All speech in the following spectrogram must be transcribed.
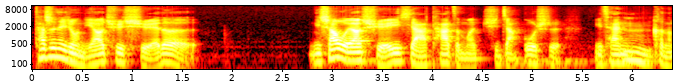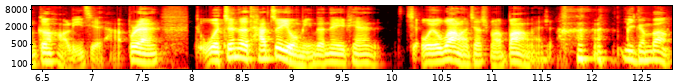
他是那种你要去学的，你稍微要学一下他怎么去讲故事，你才嗯可能更好理解他。不然，我真的他最有名的那一篇，我又忘了叫什么棒来着。一根棒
